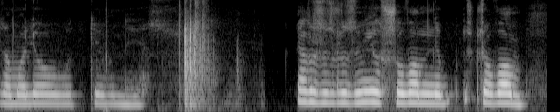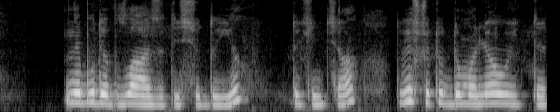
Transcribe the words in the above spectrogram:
замальовувати вниз. Я вже зрозумів, що вам не, що вам не буде влазити сюди до кінця, ви ще тут домальовуєте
